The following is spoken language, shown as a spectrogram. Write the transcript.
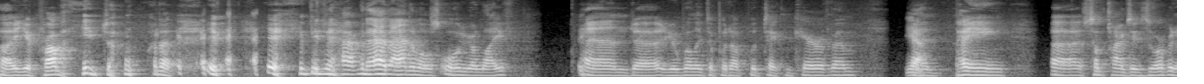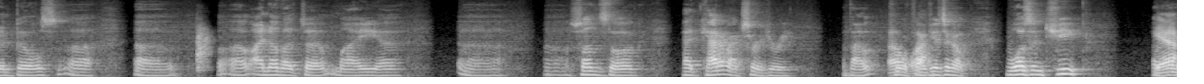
uh, you probably don't want to. If, if you haven't had animals all your life, and uh, you're willing to put up with taking care of them, yeah and paying uh, sometimes exorbitant bills. Uh, uh, I know that uh, my uh, uh, uh, son's dog had cataract surgery about four Oh, or five wow. years ago. Wasn't cheap. Yeah.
